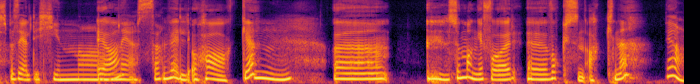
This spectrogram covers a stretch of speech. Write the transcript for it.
Spesielt i kinn og Ja. nese. Veldig, og hake. Mm. Uh, så mange får uh, voksenakne Ja.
